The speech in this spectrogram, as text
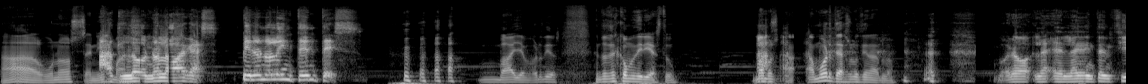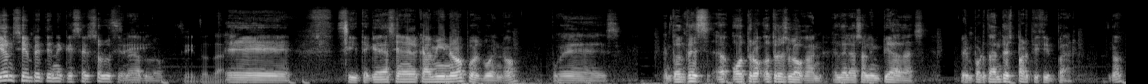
A algunos enigmas. Hazlo, no lo hagas. Pero no lo intentes. Vaya, por Dios. Entonces, ¿cómo dirías tú? Vamos a, a muerte a solucionarlo. Bueno, la, la intención siempre tiene que ser solucionarlo. Sí, sí, total. Eh, si te quedas en el camino, pues bueno, pues... Entonces, eh, otro otro eslogan, el de las Olimpiadas. Lo importante es participar, ¿no?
